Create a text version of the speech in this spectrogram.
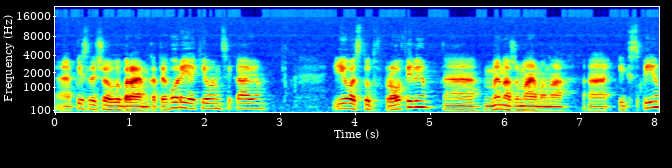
Е, Після чого вибираємо категорії, які вам цікаві. І ось тут в профілі е, ми нажимаємо на е, XP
